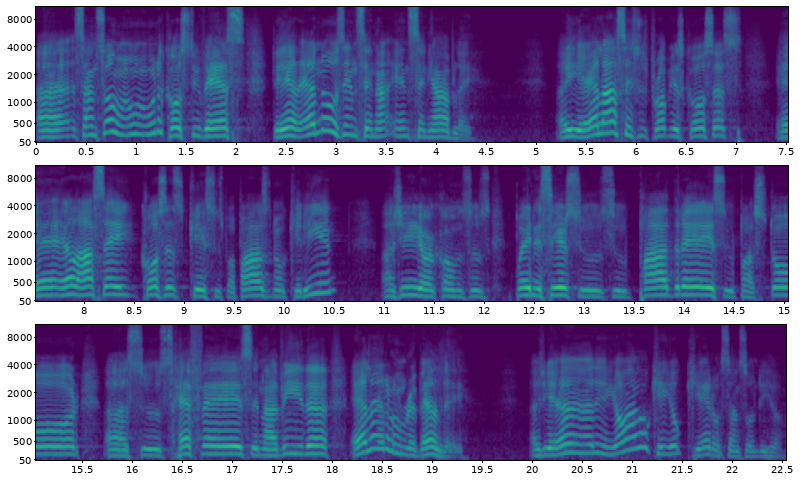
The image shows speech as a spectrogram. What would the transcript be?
uh, Sansón, una cosa tú ves de él, él no es enseñable. Ahí él hace sus propias cosas, él hace cosas que sus papás no querían. Allí, o con sus, pueden decir su, su padre, su pastor, uh, sus jefes en la vida. Él era un rebelde. Allí, yo hago lo que yo quiero, Sansón dijo.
